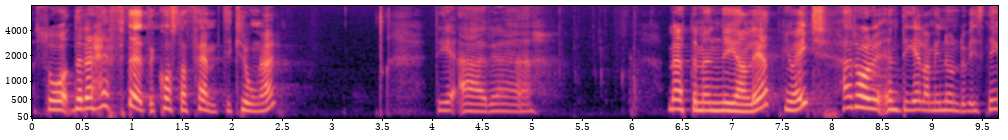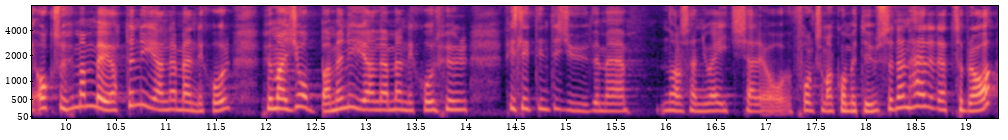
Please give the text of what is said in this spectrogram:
Så det där häftet det kostar 50 kronor. Det är eh, möte med nyanländ, new age. Här har du en del av min undervisning. Också hur man möter nyanlända människor, hur man jobbar med nyanlända människor. Hur, det finns lite intervjuer med några new age och folk som har kommit ut. Så den här är rätt så bra.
